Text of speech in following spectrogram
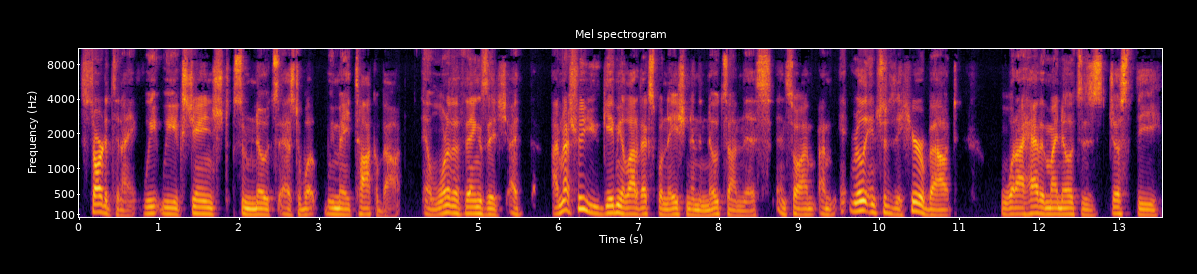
started tonight, we we exchanged some notes as to what we may talk about, and one of the things that I I'm not sure you gave me a lot of explanation in the notes on this, and so I'm I'm really interested to hear about what I have in my notes is just the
